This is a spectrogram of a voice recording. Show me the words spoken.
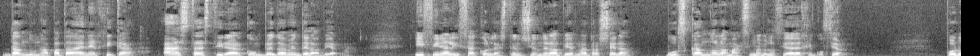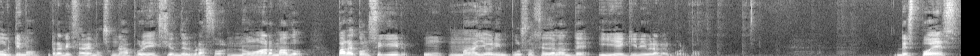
dando una patada enérgica hasta estirar completamente la pierna, y finaliza con la extensión de la pierna trasera, buscando la máxima velocidad de ejecución. Por último, realizaremos una proyección del brazo no armado para conseguir un mayor impulso hacia adelante y equilibrar el cuerpo. Después,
